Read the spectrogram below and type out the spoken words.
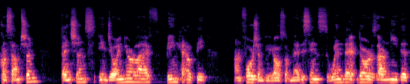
consumption, pensions, enjoying your life, being healthy, unfortunately also medicines when the, doors are needed.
